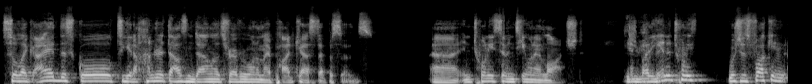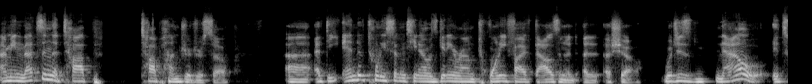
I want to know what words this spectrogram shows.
So like I had this goal to get 100,000 downloads for every one of my podcast episodes uh, in 2017 when I launched. Did and by the end of 20, which is fucking, I mean, that's in the top, top 100 or so. Uh, at the end of 2017, I was getting around 25,000 a, a, a show, which is now it's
